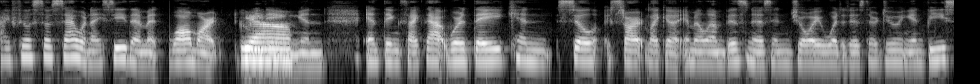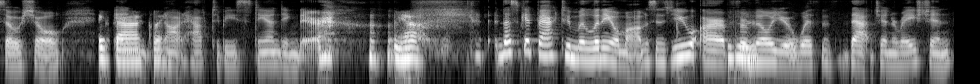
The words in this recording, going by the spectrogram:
I feel so sad when I see them at Walmart greeting yeah. and and things like that, where they can still start like a MLM business, enjoy what it is they're doing, and be social, exactly, and not have to be standing there. yeah. Let's get back to millennial moms, since you are mm-hmm. familiar with that generation.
